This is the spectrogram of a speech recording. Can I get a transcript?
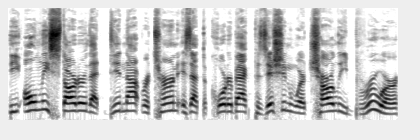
The only starter that did not return is at the quarterback position, where Charlie Brewer,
